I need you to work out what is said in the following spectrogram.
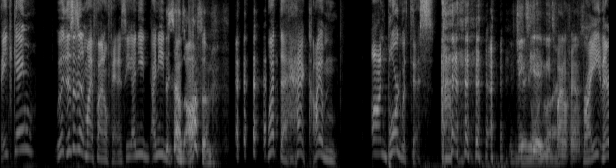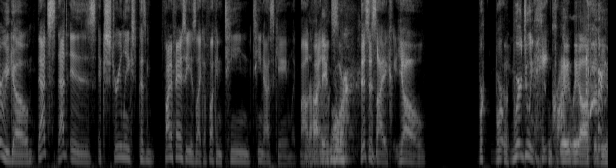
fake game? This isn't my Final Fantasy. I need I need This sounds awesome. what the heck? I am on board with this. GTA Day meets. Final Fantasy? right there we go. That's that is extremely because Final Fantasy is like a fucking teen teen ass game, like mild Not violence. anymore. This is like yo, we're we're we're doing hate crime. Completely off the deep. we're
